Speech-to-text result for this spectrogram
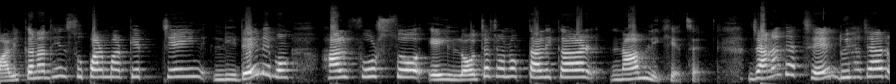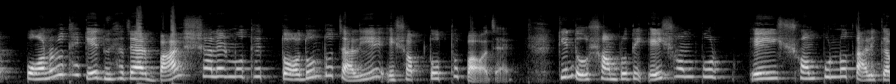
মালিকানাধীন সুপারমার্কেট চেইন, লিডেল এবং হালফোর্সও এই লজ্জাজনক তালিকার নাম লিখিয়েছে। জানা গেছে, দুই পনেরো থেকে দুই হাজার বাইশ সালের মধ্যে তদন্ত চালিয়ে এসব তথ্য পাওয়া যায়। কিন্তু সম্প্রতি এই সম্পর্ক এই সম্পূর্ণ তালিকা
